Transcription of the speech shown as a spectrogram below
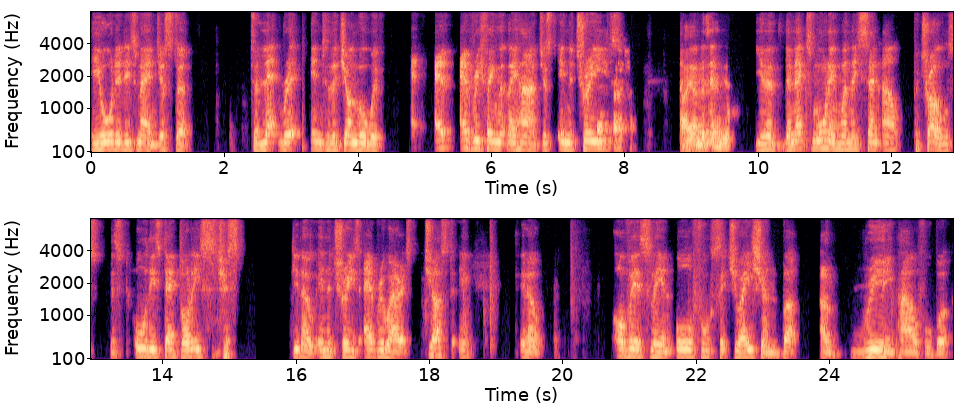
he ordered his men just to to let rip into the jungle with e- everything that they had, just in the trees. I understand. The yeah, the next morning when they sent out patrols, there's all these dead bodies just, you know, in the trees everywhere. It's just, you know, obviously an awful situation, but a really powerful book,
